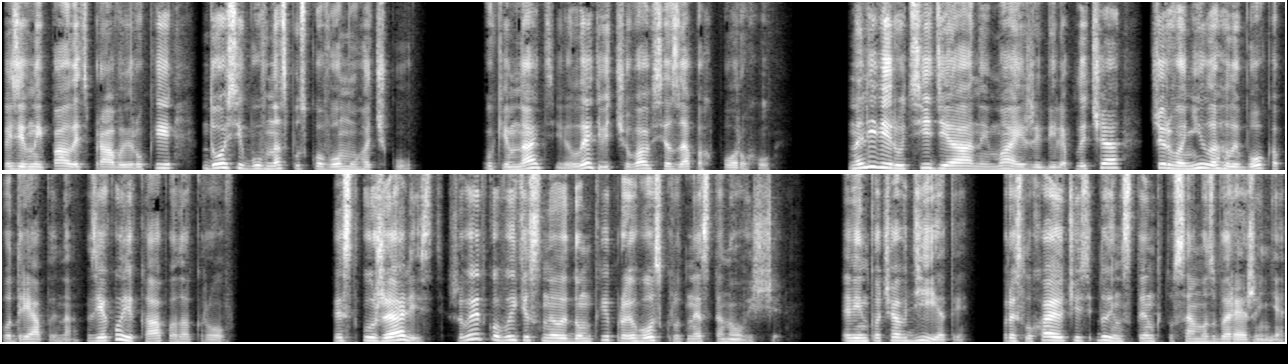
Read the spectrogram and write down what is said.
Казівний палець правої руки досі був на спусковому гачку. У кімнаті ледь відчувався запах пороху. На лівій руці Діани, майже біля плеча, червоніла глибока подряпина, з якої капала кров. Хистку жалість швидко витіснили думки про його скрутне становище. Він почав діяти, прислухаючись до інстинкту самозбереження,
